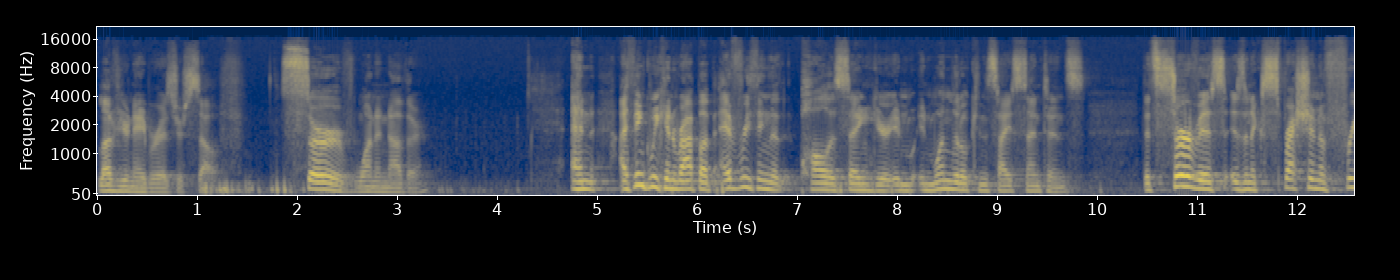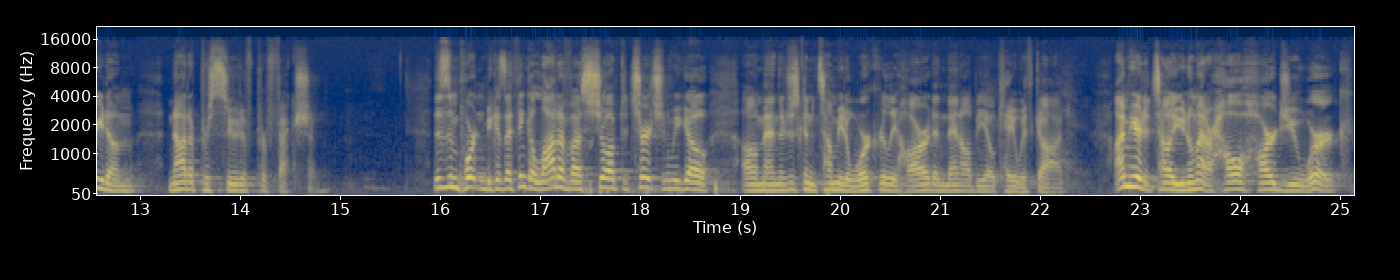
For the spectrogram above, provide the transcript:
love your neighbor as yourself, serve one another. And I think we can wrap up everything that Paul is saying here in, in one little concise sentence that service is an expression of freedom, not a pursuit of perfection. This is important because I think a lot of us show up to church and we go, oh man, they're just going to tell me to work really hard and then I'll be okay with God. I'm here to tell you no matter how hard you work,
